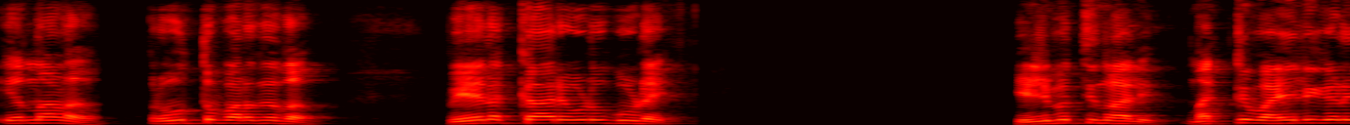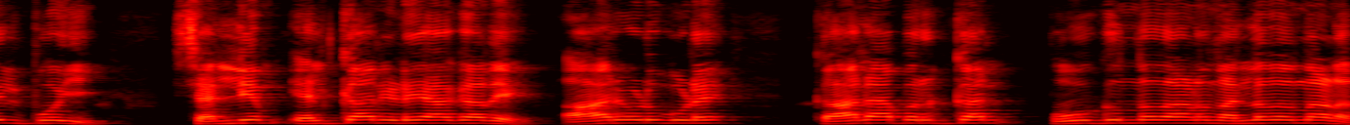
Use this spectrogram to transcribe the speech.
എന്നാണ് റൂത്ത് പറഞ്ഞത്. വേലക്കാരോടുകൂടെ. എഴുപത്തിനാല്. മറ്റ് വയലുകളിൽ പോയി ശല്യം ഏൽക്കാനിടയാകാതെ ആരോടുകൂടെ കാലാപെറുക്കാൻ പോകുന്നതാണ് നല്ലതെന്നാണ്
